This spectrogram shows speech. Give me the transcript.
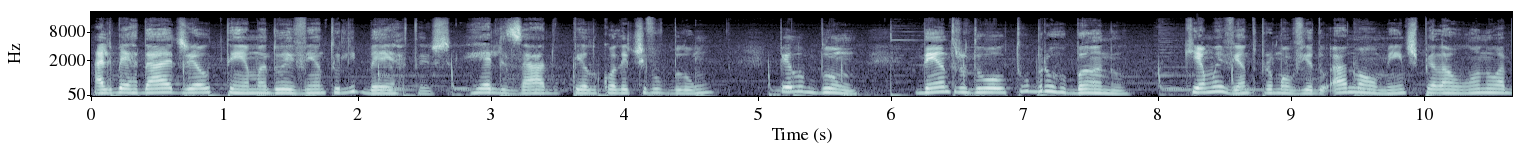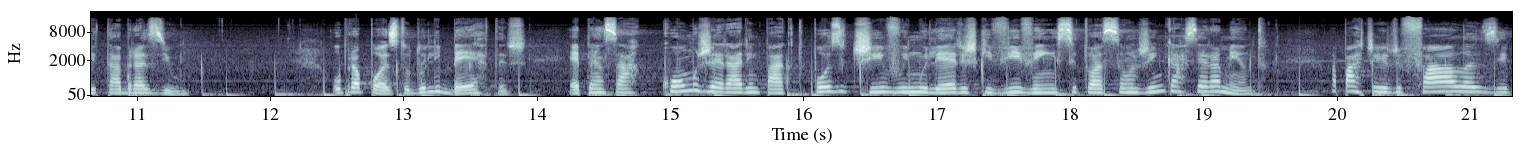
A liberdade é o tema do evento Libertas, realizado pelo coletivo Bloom, pelo Bloom, dentro do Outubro Urbano, que é um evento promovido anualmente pela ONU Habitat Brasil. O propósito do Libertas é pensar como gerar impacto positivo em mulheres que vivem em situação de encarceramento, a partir de falas e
